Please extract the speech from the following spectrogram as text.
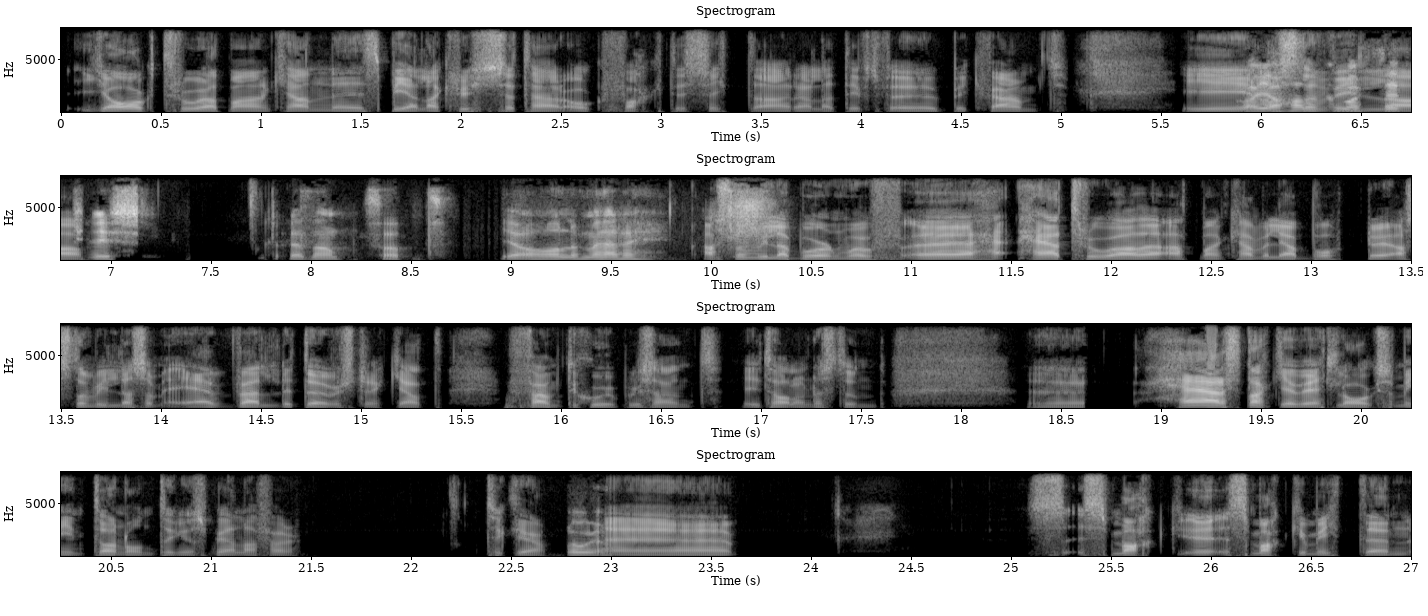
jag tror att man kan spela krysset här och faktiskt sitta relativt bekvämt. I ja, jag Aston hade Villa... ett kryss redan. Så att jag håller med dig. Aston Villa Bournemouth. Eh, här tror jag att man kan välja bort eh, Aston Villa som är väldigt överstreckat. 57% i talande stund. Eh, här snackar vi ett lag som inte har någonting att spela för. Tycker jag. Oh ja. eh, smack, eh, smack i mitten.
